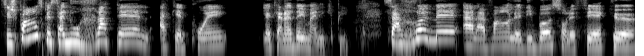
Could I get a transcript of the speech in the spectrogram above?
c'est je pense que ça nous rappelle à quel point le Canada est mal équipé. Ça remet à l'avant le débat sur le fait que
